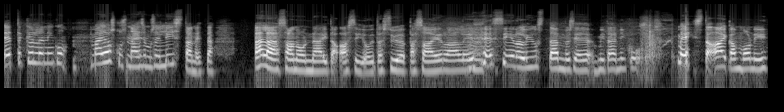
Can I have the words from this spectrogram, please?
Että kyllä niin kuin, mä joskus näin semmoisen listan, että älä sano näitä asioita syöpäsairaalle. Mm. Siinä oli just tämmöisiä, mitä niin kuin meistä aika moni,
